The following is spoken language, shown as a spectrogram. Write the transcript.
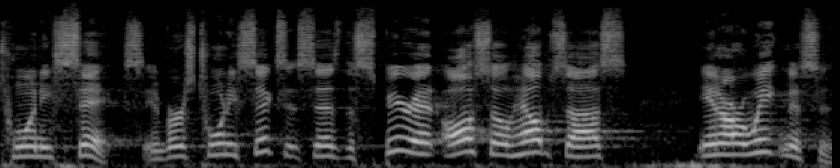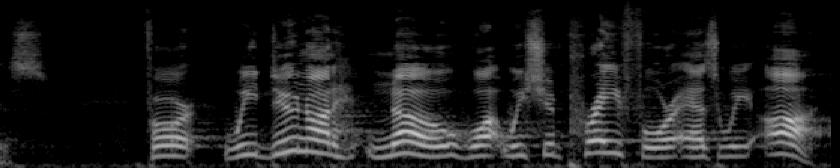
26. In verse 26, it says, The Spirit also helps us in our weaknesses. For we do not know what we should pray for as we ought.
